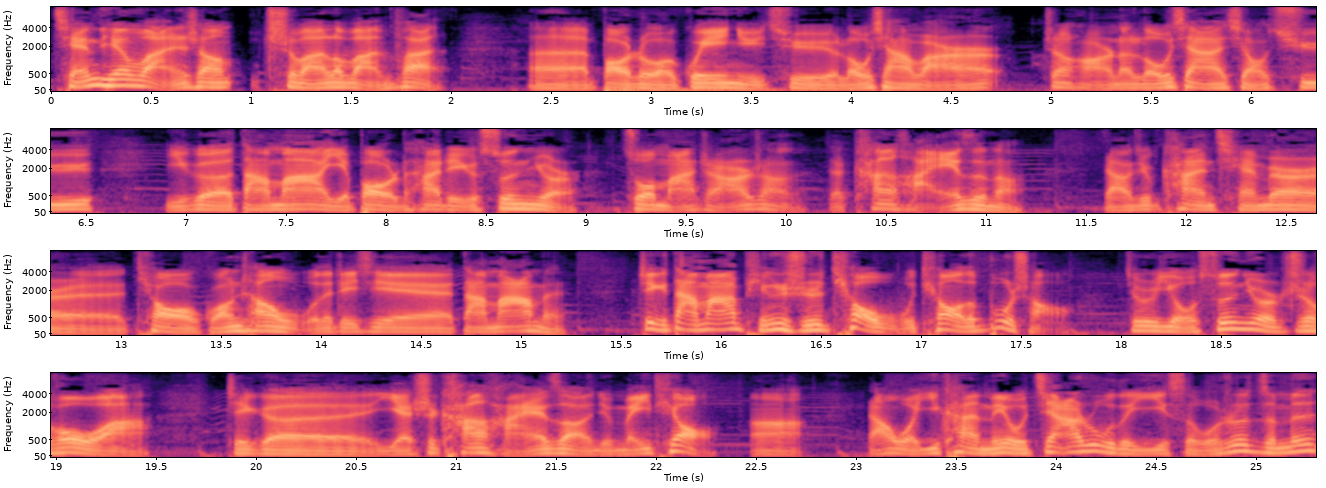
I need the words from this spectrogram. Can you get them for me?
前天晚上吃完了晚饭，呃，抱着我闺女去楼下玩儿正好呢，楼下小区一个大妈也抱着她这个孙女坐马扎上在看孩子呢，然后就看前边跳广场舞的这些大妈们。这个大妈平时跳舞跳的不少，就是有孙女之后啊。这个也是看孩子，就没跳啊。然后我一看没有加入的意思，我说怎么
